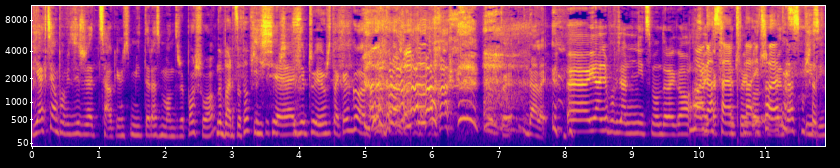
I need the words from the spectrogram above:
Ja chciałam powiedzieć, że całkiem mi teraz mądrze poszło. No bardzo dobrze. I się nie czuję już taka. Dziękuję. Dalej. E, ja nie powiedziałam nic mądrego, No i tak się następna. nie czuję I gorsza, co ja więc teraz muszę- easy.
